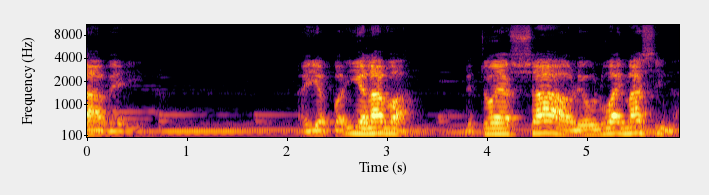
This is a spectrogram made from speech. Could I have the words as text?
laveina e a ia pa'ia lava le toe asosā o le ulu ai masina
